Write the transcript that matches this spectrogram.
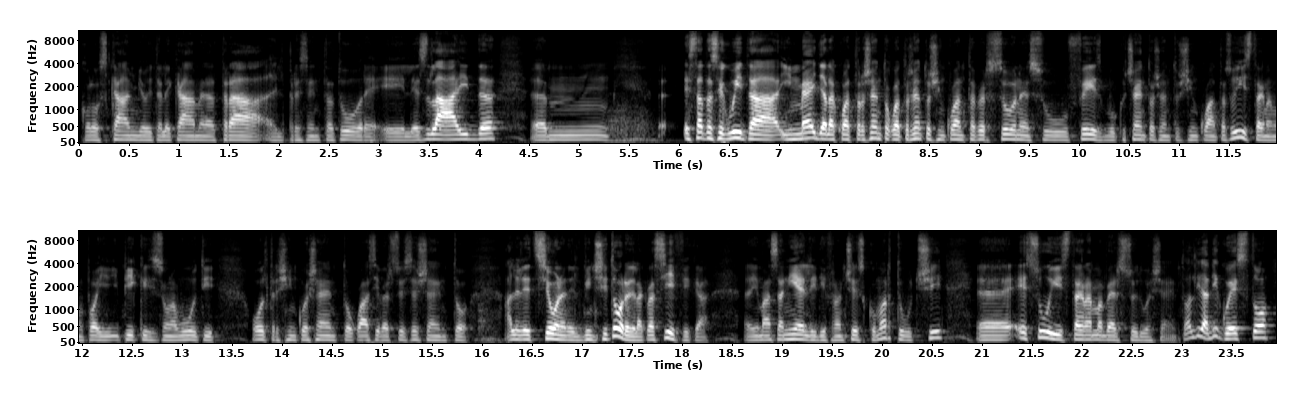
con, lo scambio di telecamera tra il presentatore e le slide. Um, è stata seguita in media da 400-450 persone su Facebook, 100-150 su Instagram, poi i picchi si sono avuti oltre 500, quasi verso i 600 all'elezione del vincitore della classifica, eh, i Masanielli di Francesco Martucci, eh, e su Instagram verso i 200. Al di là di questo,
